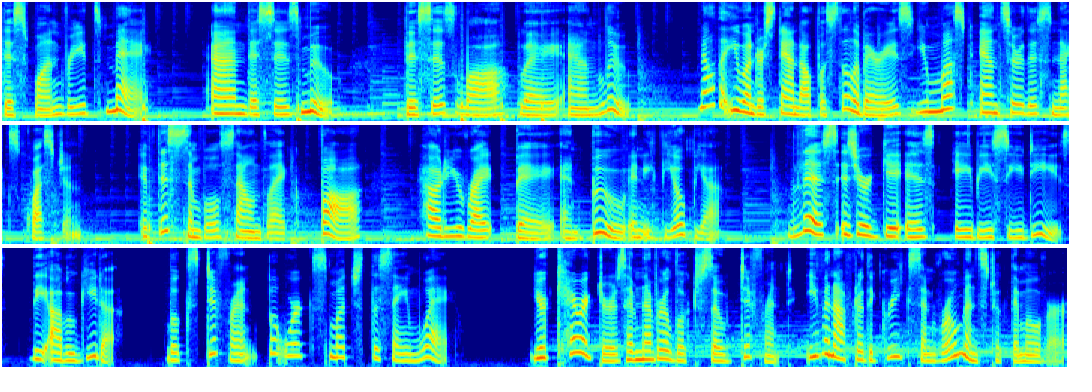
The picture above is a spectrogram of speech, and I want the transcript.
This one reads me. And this is mu. This is la, le, and lu. Now that you understand alpha syllabaries, you must answer this next question. If this symbol sounds like ba, how do you write be and bu in Ethiopia? This is your Ge'ez ABCDs, the Abugida. Looks different, but works much the same way. Your characters have never looked so different, even after the Greeks and Romans took them over.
